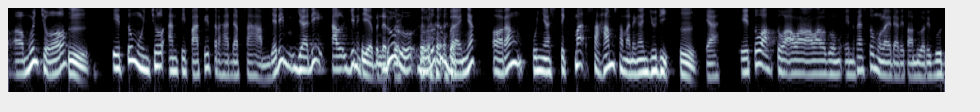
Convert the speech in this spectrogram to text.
uh, muncul, hmm, itu muncul antipati terhadap saham. Jadi jadi kalau gini, iya bener dulu tuh. dulu tuh banyak orang punya stigma saham sama dengan judi. Hmm, Itu waktu awal-awal gue invest tuh mulai dari tahun 2008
